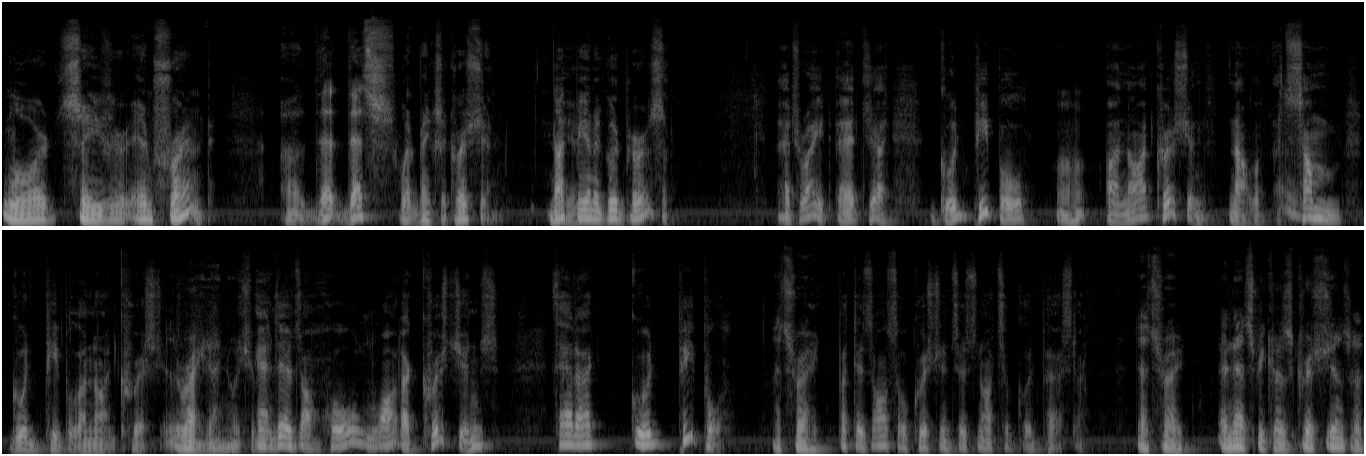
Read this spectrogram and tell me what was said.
Lord, Savior, and friend. Uh, that that's what makes a Christian, not Yeah. being a good person. That's right. Uh, good people Uh-huh. are not Christians. Now, some good people are not Christians. Right, I know what you mean. And there's a whole lot of Christians that are good people. That's right. But there's also Christians that's not so good, Pastor. That's right. And that's because Christians are,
